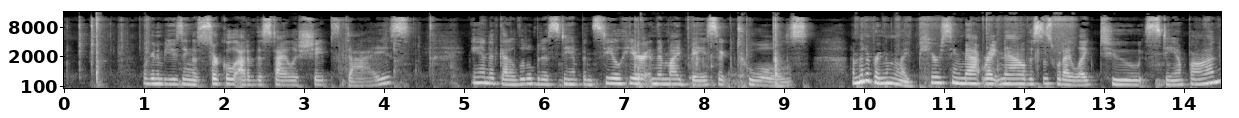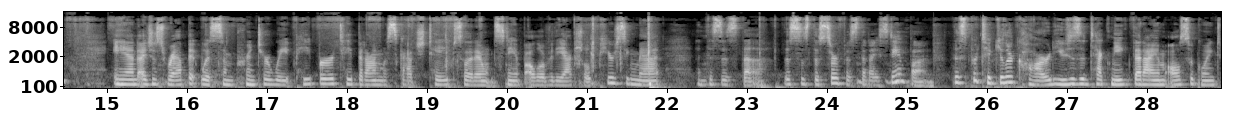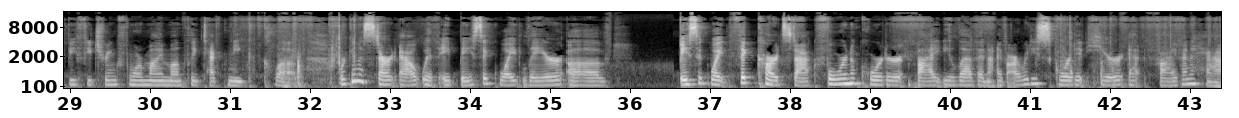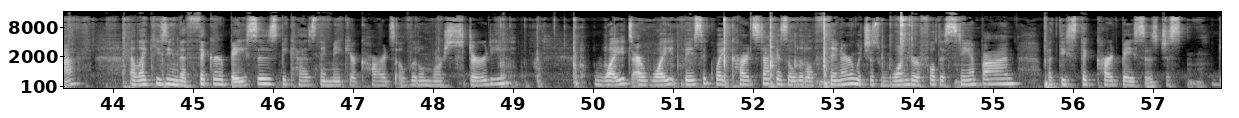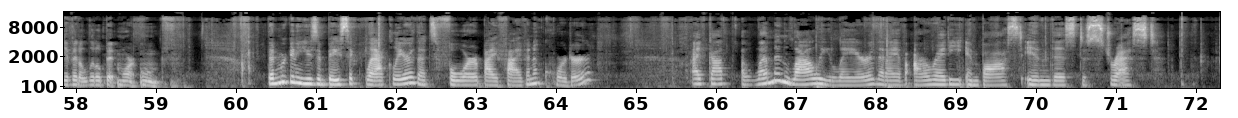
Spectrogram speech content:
we're going to be using a circle out of the Stylish Shapes dies. And I've got a little bit of Stampin' Seal here and then my basic tools. I'm going to bring in my piercing mat right now. This is what I like to stamp on. And I just wrap it with some printer weight paper, tape it on with scotch tape so that I don't stamp all over the actual piercing mat and this is the this is the surface that I stamp on. This particular card uses a technique that I am also going to be featuring for my monthly technique club. We're going to start out with a basic white layer of basic white thick cardstock, four and a quarter by 11. I've already scored it here at five and a half. I like using the thicker bases because they make your cards a little more sturdy white. Our white, basic white cardstock is a little thinner, which is wonderful to stamp on, but these thick card bases just give it a little bit more oomph. Then we're going to use a basic black layer that's four by five and a quarter. I've got a lemon lolly layer that I have already embossed in this distressed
